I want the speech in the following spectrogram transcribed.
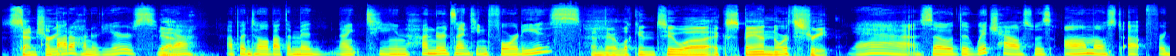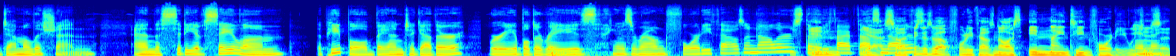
century? About a hundred years. Yeah. Yeah. Up until about the mid 1900s, 1940s. and they're looking to uh, expand North Street. Yeah. So the witch house was almost up for demolition. And the city of Salem, the people band together, were able to raise, I think it was around $40,000, $35,000. Yeah, so I think it was about forty thousand dollars in 1940, which In is a a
